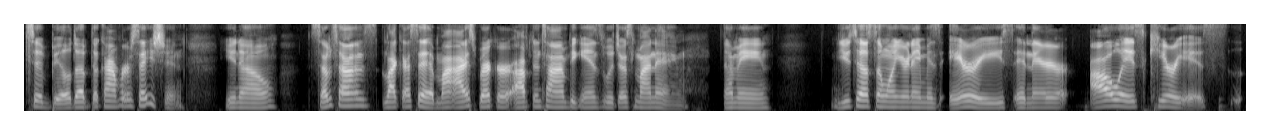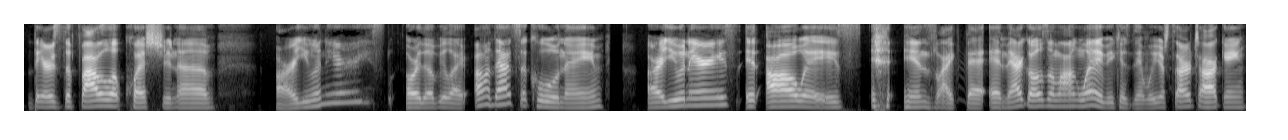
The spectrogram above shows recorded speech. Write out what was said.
to build up the conversation. You know, sometimes, like I said, my icebreaker oftentimes begins with just my name. I mean, you tell someone your name is Aries and they're always curious. There's the follow up question of, Are you an Aries? Or they'll be like, Oh, that's a cool name. Are you an Aries? It always ends like that. And that goes a long way because then we start talking.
